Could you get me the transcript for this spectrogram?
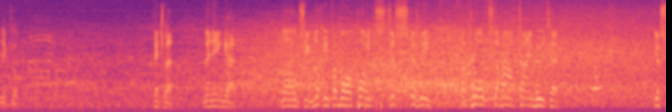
Nickle. Fittler, Meninga, launching, looking for more points just as we approach the half-time hooter. Just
